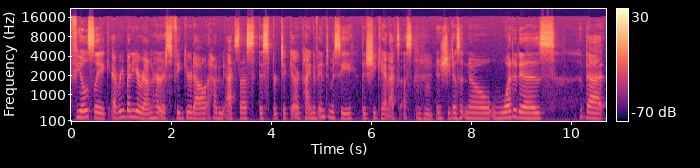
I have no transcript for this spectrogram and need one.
feels like everybody around her has figured out how to access this particular kind of intimacy that she can't access. Mm-hmm. And she doesn't know what it is that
